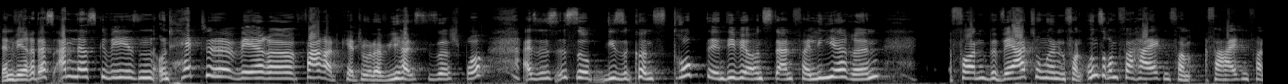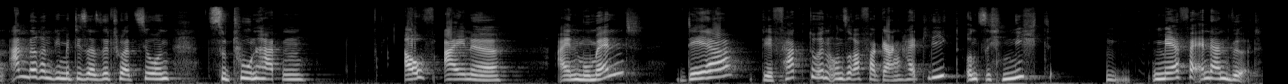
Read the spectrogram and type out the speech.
dann wäre das anders gewesen und hätte wäre Fahrradkette oder wie heißt dieser Spruch? Also es ist so diese Konstrukte, in die wir uns dann verlieren, von Bewertungen von unserem Verhalten, vom Verhalten von anderen, die mit dieser Situation zu tun hatten, auf eine, einen Moment, der de facto in unserer Vergangenheit liegt und sich nicht mehr verändern wird.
